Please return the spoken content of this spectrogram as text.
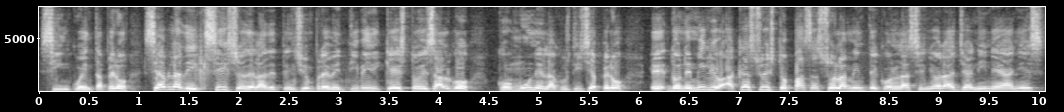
50. Pero se habla de exceso de la detención preventiva y que esto es algo común en la justicia. Pero, eh, don Emilio, ¿acaso esto pasa solamente con la señora Janine Áñez?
